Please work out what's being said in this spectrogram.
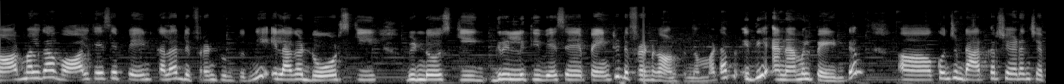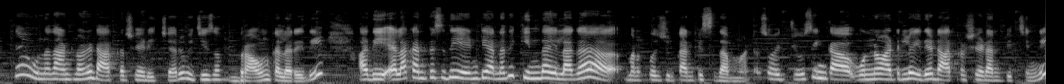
నార్మల్గా వాల్కి వేసే పెయింట్ కలర్ డిఫరెంట్ ఉంటుంది. ఇలాగ డోర్స్కి విండోస్కి గ్రిల్కి వేసే పెయింట్ డిఫరెంట్గా ఉంటుంది అనమాట ఇది ఎనామిల్ పెయింట్ కొంచెం డార్కర్ షేడ్ అని చెప్తే ఉన్న దాంట్లోనే డార్కర్ షేడ్ ఇచ్చారు which is of brown colour ఇది. అది ఎలా కనిపిస్తుంది ఏంటి అన్నది కింద ఇలాగా మనకు కొంచెం కనిపిస్తుంది అనమాట సో ఇది చూసి ఇంకా ఉన్న వాటిల్లో ఇదే డార్కర్ షేడ్ అనిపించింది.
